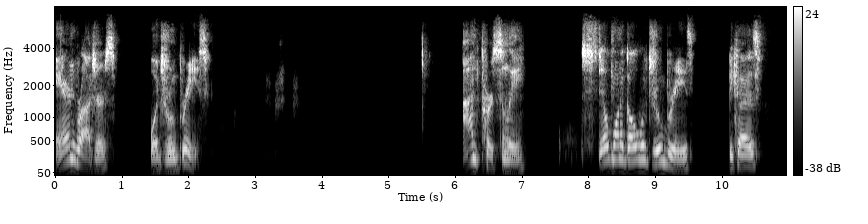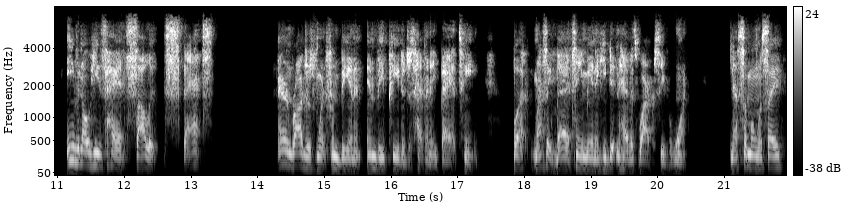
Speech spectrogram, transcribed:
Aaron Rodgers or Drew Brees? I'm personally still going to go with Drew Brees because even though he's had solid stats, Aaron Rodgers went from being an MVP to just having a bad team. But when I say bad team, meaning he didn't have his wide receiver one. Now, someone would say,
